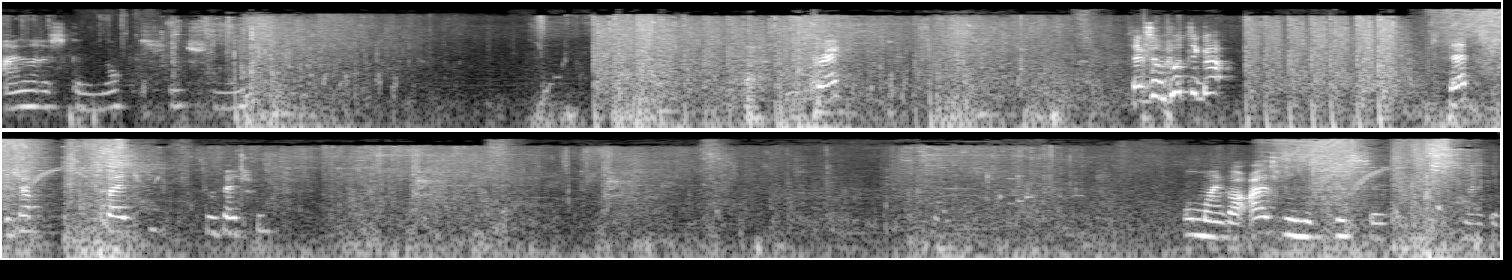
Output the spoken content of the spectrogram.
einer ist genockt. Schon schnell. Crack. 46er. Let's. Ich hab zwei. Fünf HP. Oh mein Gott, alles nur mit Pistol. Nicht.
